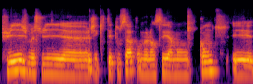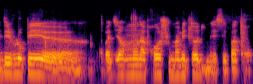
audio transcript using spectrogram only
Puis je me suis, j'ai quitté tout ça pour me lancer à mon compte et développer, on va dire, mon approche ou ma méthode, mais c'est pas trop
